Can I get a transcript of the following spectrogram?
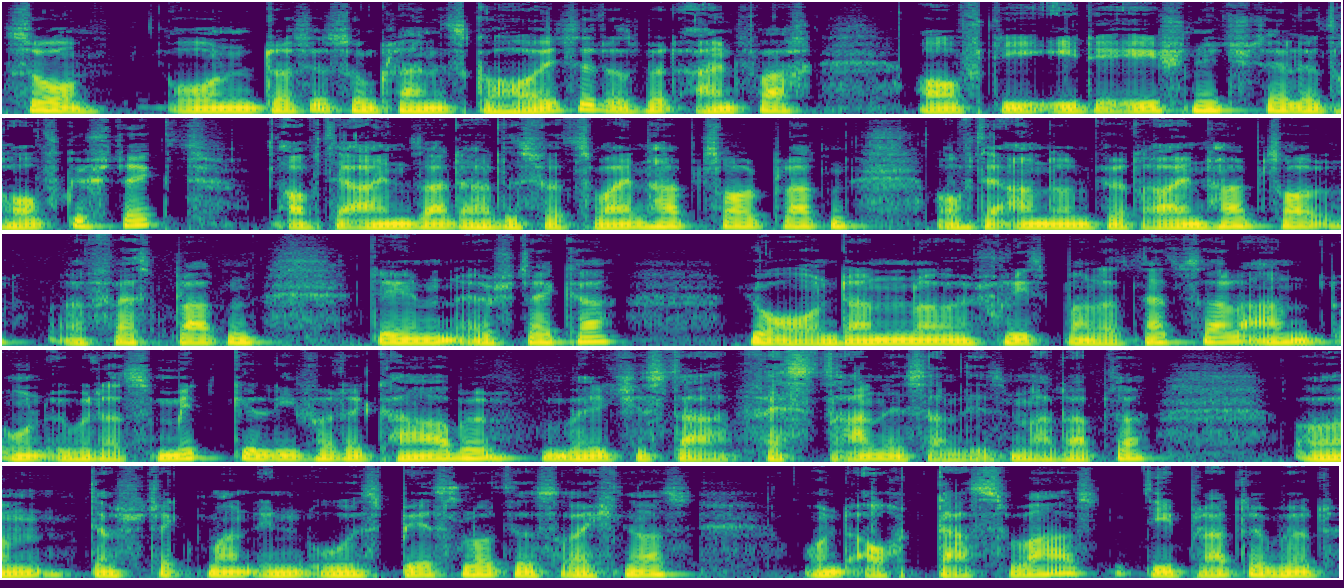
So, Und das ist so ein kleines Gehäuse, das wird einfach auf die IDE-Schnittstelle draufgesteckt. Auf der einen Seite hat es für zweieinhalb Zoll Platten, auf der anderen für dreieinhalb Zoll äh, Festplatten den äh, Stecker. Ja, und dann äh, schließt man das Netzteil an und über das mitgelieferte Kabel, welches da fest dran ist an diesem Adapter, ähm, das steckt man in den USB-Slot des Rechners und auch das war's. Die Platte wird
